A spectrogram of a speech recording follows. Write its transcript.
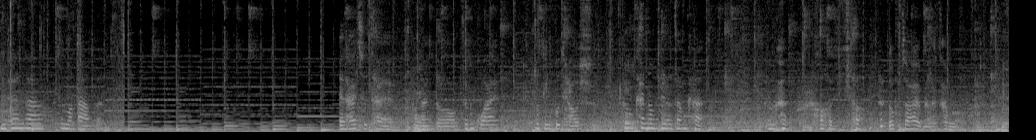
你看它这么大本，给，它吃菜，好难得哦，真乖，不丁不挑食。他们看东西要这样看，这样看，好好笑。我都不知道他有没有在看吗？对啊，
